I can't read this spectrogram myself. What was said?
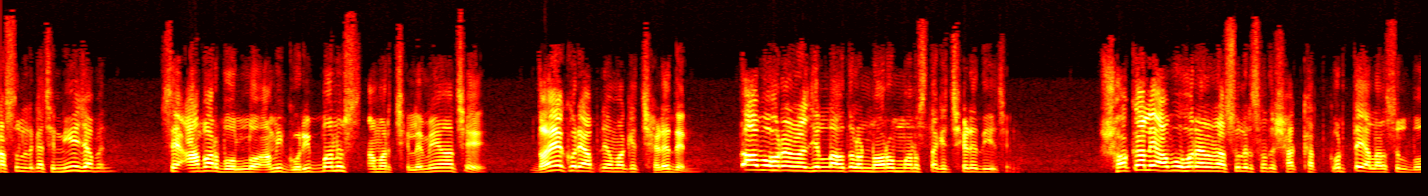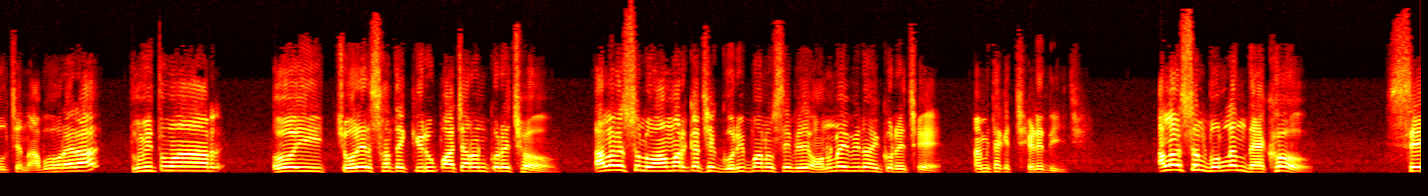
রাসুলের কাছে নিয়ে যাবেন। সে আবার বলল, আমি গরিব মানুষ, আমার ছেলে মেয়ে আছে, দয়া করে আপনি আমাকে ছেড়ে দেন। তা আবু হরেরা রাজিয়াল্লাহ নরম মানুষ তাকে ছেড়ে দিয়েছেন। সকালে আবু হরেরা রাসুলের সাথে সাক্ষাৎ করতে আল্লাহ রসুল বলছেন, আবু হরেরা তুমি তোমার ওই চোরের সাথে কিরূপ আচরণ করেছ? আল্লাহ রসুল আমার কাছে গরিব মানুষ হিসেবে অনুনয় বিনয় করেছে, আমি তাকে ছেড়ে দিয়েছি। আল্লাহ রসুল বললেন, দেখো, সে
